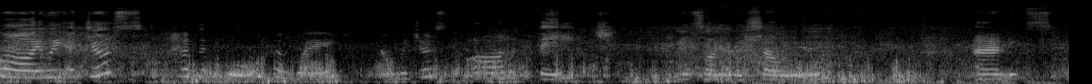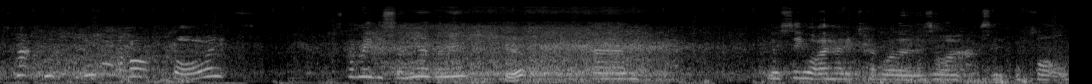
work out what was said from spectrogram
Hi, we are just had a walk away and we're just on the beach. The sun is shining and it's, it's not, it's not half four. It's, it's got really sunny, hasn't it? Yeah. Um, you'll see what I had in Caroline as well, absolutely full.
